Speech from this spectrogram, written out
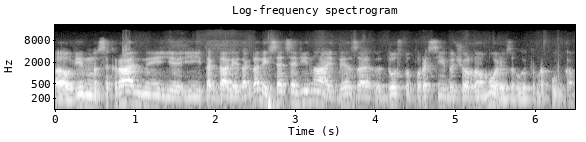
Е, Він сакральний і так далі. І так далі. І вся ця війна йде за доступ Росії до Чорного моря за великим рахунком.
